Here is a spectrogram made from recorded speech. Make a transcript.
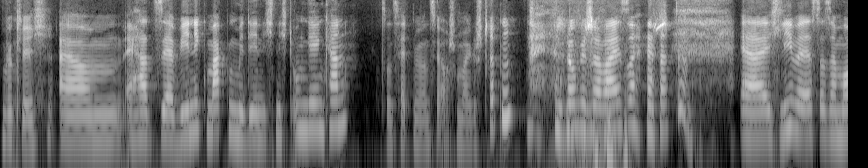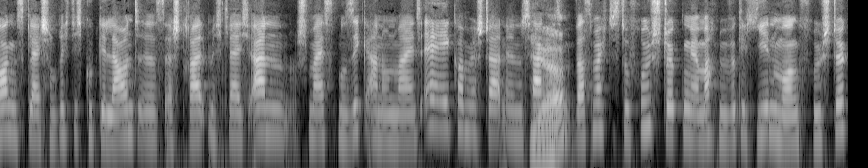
wirklich. Ähm, er hat sehr wenig Macken, mit denen ich nicht umgehen kann. Sonst hätten wir uns ja auch schon mal gestritten, logischerweise. äh, ich liebe es, dass er morgens gleich schon richtig gut gelaunt ist. Er strahlt mich gleich an, schmeißt Musik an und meint, ey, komm, wir starten in den Tag. Ja. Was, was möchtest du frühstücken? Er macht mir wirklich jeden Morgen Frühstück.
